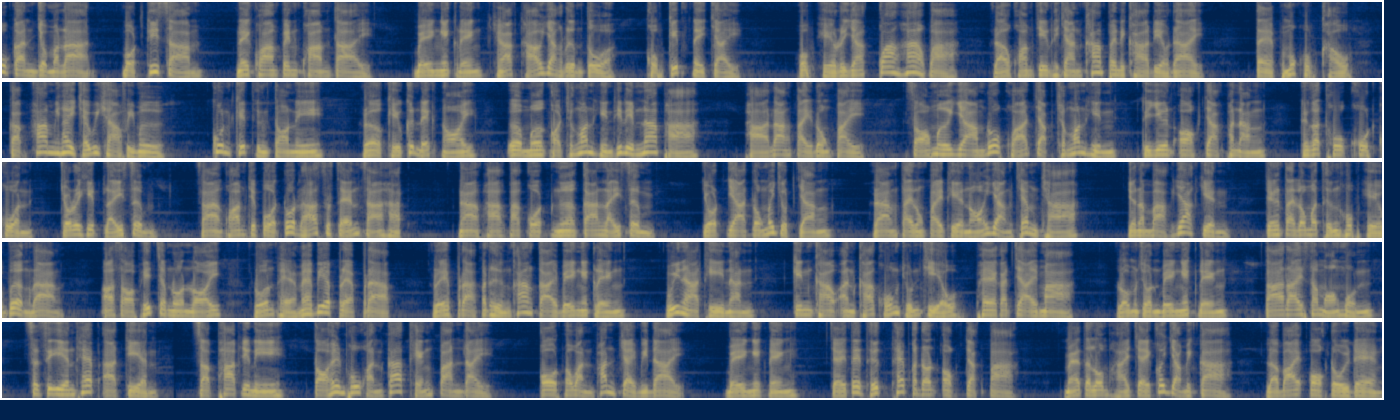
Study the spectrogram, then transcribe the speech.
ผู้กันยมราช บทที่สามในความเป็นความตาย เบงเง็กเล้งชักเท้าอย่างลืมตัว ขบคิดในใจ พบเหระยะกว้างห้าวาแล้วความจริงทยานข้ามไปในคาเดียวได้ แต่พระมกหุบเขากับห้ามมิให้ใช้วิชาฝีมือ คุณคิดถึงตอนนี้เลิกคิ้วขึ้นเล็กน้อย เอื้อมมือกอดชะง่อนหินที่ริมหน้าผา ผาร่างไต่ลงไป สองมือยามรวบขวาจับชะง่อนหินที่ยืนออกจากผนัง ถึงกระถูกขูดข่วนจระหิตไหลซึม สร้างความเจ็บปวดรวดร้าวสุดแสนสาหัส หน้าผากปรากฏเงือการไหลซึมหยดหยาดลงไม่หยุดยัง้งร่างไตลงไปเทียน้อยอย่างแช่มช้ายังลำบากยากเย็น จึงไตลงมาถึงหบเหวเบื้องล่าง อาสอพิษจำนวนร้อยล้วนแผ่แม่เบี้ยแปรปราบเลยปราดมาถึงข้างกายเบงเงกเลงวินาทีนั้น กินข้าวอันขาโค้งฉุนเฉียวแพ่กระจายมา ลมจนเบงเงกเลงตาลายสมองหมุนสะเสียนแทบอาเจียน สภาพอย่างนี้ ต่อให้ผู้ขวัญกล้าแข็งปานใด โกดประวันพันใจมิได้ เบงเงกเลงใจเต้ทึกแทบกระดอนออกจากปาก แม้แต่ลมหายใจก็ยังไม่กล้า ระบายออกโดยแดง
